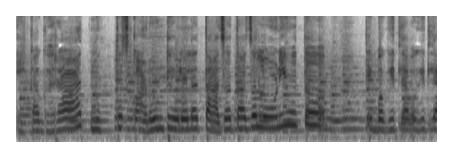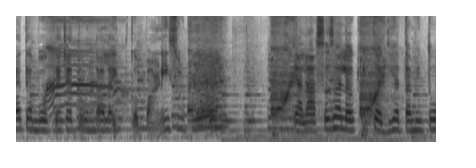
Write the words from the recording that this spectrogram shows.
एका घरात नुकतंच काढून ठेवलेलं ताजं ताजं लोणी होतं. ते बघितल्या बघितल्या त्या बोक्याच्या तोंडाला इतकं पाणी सुटलं. त्याला असं झालं की कधी आता मी तो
